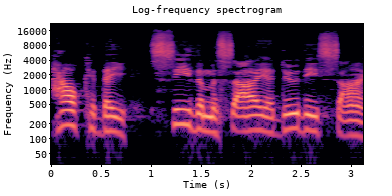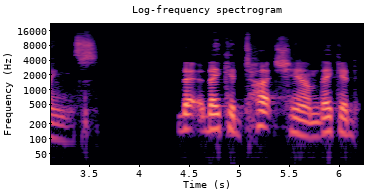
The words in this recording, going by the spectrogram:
How could they see the Messiah do these signs? That they could touch him, they could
